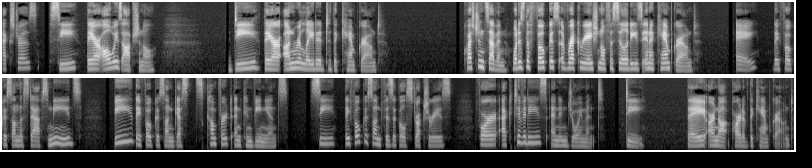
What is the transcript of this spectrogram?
extras. C. They are always optional. D. They are unrelated to the campground. Question 7. What is the focus of recreational facilities in a campground? A. They focus on the staff's needs. B. They focus on guests' comfort and convenience. C. They focus on physical structures for activities and enjoyment. D. They are not part of the campground.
